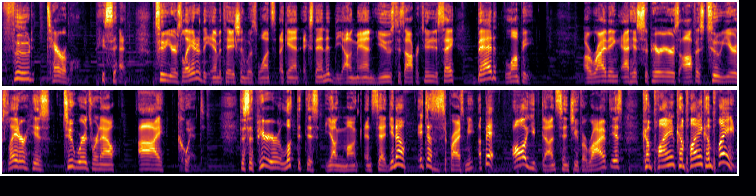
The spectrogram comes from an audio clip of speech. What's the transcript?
Food terrible, he said. Two years later, the invitation was once again extended. The young man used his opportunity to say, Bed lumpy. Arriving at his superior's office two years later, his two words were now, I quit. The superior looked at this young monk and said, You know, it doesn't surprise me a bit. All you've done since you've arrived is complain, complain, complain.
